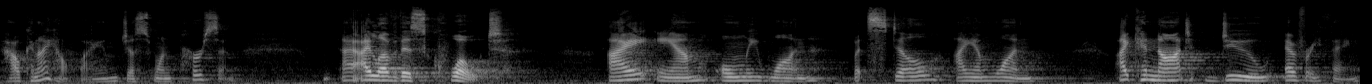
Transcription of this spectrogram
how can I help? I am just one person. I love this quote I am only one, but still I am one. I cannot do everything,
